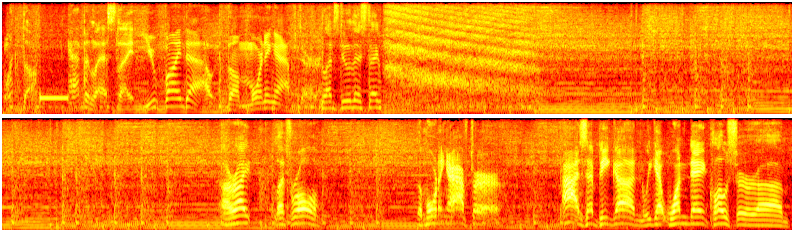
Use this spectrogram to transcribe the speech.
What the f- happened last night? You find out the morning after. Let's do this thing. All right, let's roll. The morning after has it begun. We get one day closer um,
